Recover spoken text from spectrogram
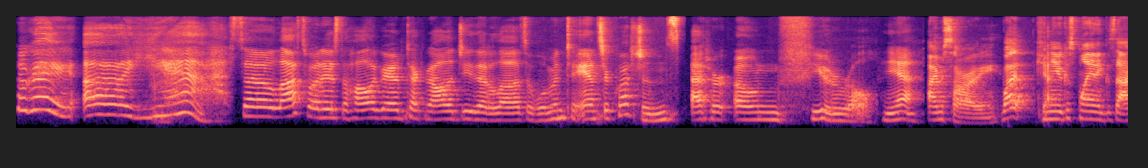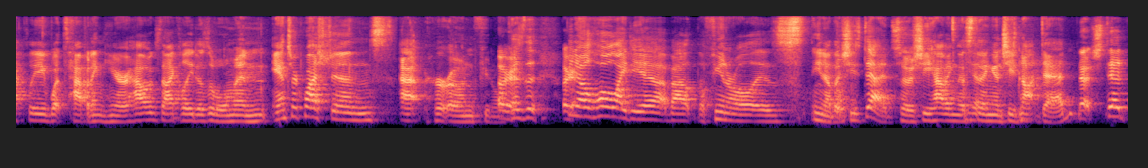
Okay. Uh, yeah. So last one is the hologram technology that allows a woman to answer questions at her own funeral. Yeah. I'm sorry. What? Can you explain exactly what's happening here? How exactly does a woman answer questions at her own funeral? Okay. Because the Okay. you know the whole idea about the funeral is you know that she's dead. So is she having this Yeah. thing and she's not dead? No, she did.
